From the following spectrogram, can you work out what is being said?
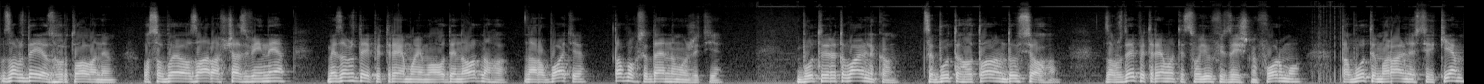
завжди є згуртованим. Особливо зараз, в час війни, ми завжди підтримуємо один одного на роботі та повсякденному житті. Бути рятувальником це бути готовим до всього, завжди підтримати свою фізичну форму та бути морально стійким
